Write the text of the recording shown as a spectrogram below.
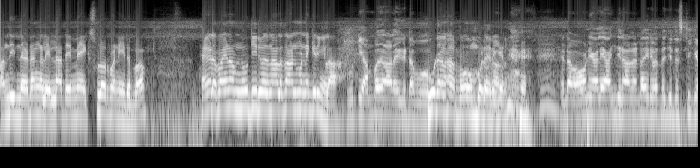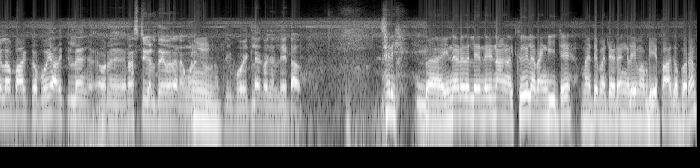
வந்து இந்த இடங்கள் எல்லாத்தையுமே எக்ஸ்ப்ளோர் பண்ணியிருப்போம். எங்களோட பயணம் நூற்றி இருபது நாள் தான் நினைக்கிறீங்களா? நூற்றி ஐம்பது நாளை கிட்ட போகும். கூட நாள் போகும் போல இருக்கேன் ஏன்னா வவுனியாலே அஞ்சு நாள்டா இருபத்தஞ்சு டிஸ்ட்ரிக்ட் எல்லாம் பார்க்க போய் அதுக்குள்ள ஒரு ரெஸ்ட்டுகள் தேவை தானே உங்களுக்கு? அப்படி போய்க்கல கொஞ்சம் லேட் ஆகும். சரி இப்போ இந்த இடத்துல இருந்து நாங்கள் கீழே இறங்கிட்டு மற்ற மற்ற இடங்களையும் அப்படியே பார்க்க போகிறோம்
